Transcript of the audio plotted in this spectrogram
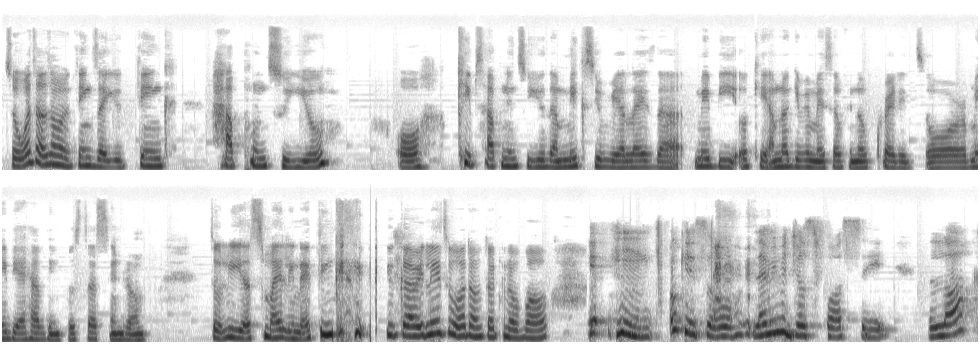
So, what are some of the things that you think happen to you or keeps happening to you that makes you realize that maybe, okay, I'm not giving myself enough credit or maybe I have the imposter syndrome? Tolu, you're smiling. I think you can relate to what I'm talking about. Hmm, okay, so let me just first say luck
